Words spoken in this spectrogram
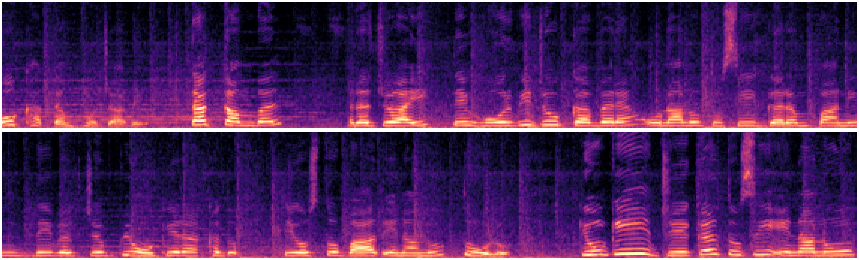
ਉਹ ਖਤਮ ਹੋ ਜਾਵੇ। ਤਾਂ ਕੰਬਲ, ਰਜਾਈ ਤੇ ਹੋਰ ਵੀ ਜੋ ਕਵਰ ਹੈ, ਉਹਨਾਂ ਨੂੰ ਤੁਸੀਂ ਗਰਮ ਪਾਣੀ ਦੇ ਵਿੱਚ ਭਿਓ ਕੇ ਰੱਖ ਦਿਓ ਤੇ ਉਸ ਤੋਂ ਬਾਅਦ ਇਹਨਾਂ ਨੂੰ ਧੋ ਲਓ। ਕਿਉਂਕਿ ਜੇਕਰ ਤੁਸੀਂ ਇਹਨਾਂ ਨੂੰ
